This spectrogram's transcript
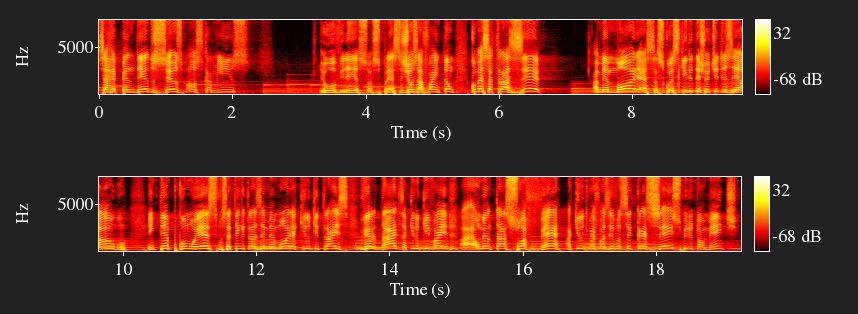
se arrepender dos seus maus caminhos, eu ouvirei as suas preces. Josafá então começa a trazer a memória essas coisas. Querido, deixa eu te dizer algo. Em tempo como esse, você tem que trazer memória aquilo que traz verdades, aquilo que vai aumentar a sua fé, aquilo que vai fazer você crescer espiritualmente.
